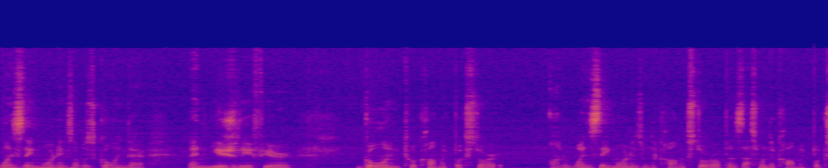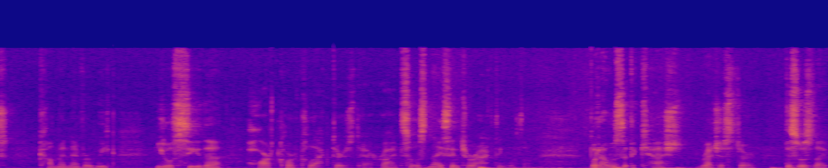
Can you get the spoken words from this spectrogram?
Wednesday mornings, I was going there, and usually, if you're going to a comic book store on Wednesday mornings when the comic store opens, that's when the comic books come in every week. You'll see the hardcore collectors there, right? So it's nice interacting with them. But I was at the cash register, this was like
